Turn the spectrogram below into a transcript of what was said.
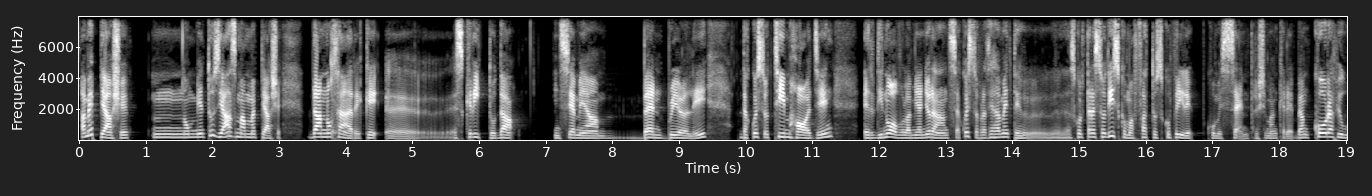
A me piace, non mi entusiasma, ma mi piace. Da notare che eh, è scritto da, insieme a Ben Brearley, da questo Tim Harding, e di nuovo la mia ignoranza, questo praticamente, eh, ascoltare questo disco mi ha fatto scoprire, come sempre ci mancherebbe, ancora più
